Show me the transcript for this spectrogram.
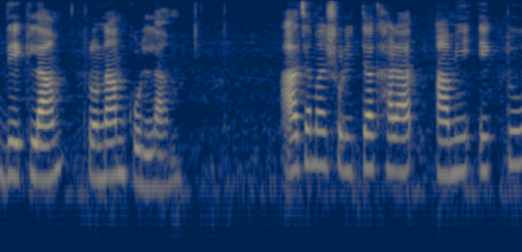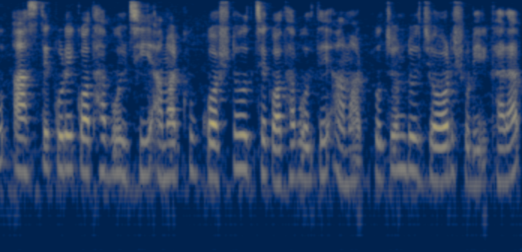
দেখলাম, প্রণাম করলাম। আজ আমার শরীরটা খারাপ, আমি একটু আস্তে করে কথা বলছি। আমার খুব কষ্ট হচ্ছে কথা বলতে, আমার প্রচণ্ড জ্বর, শরীর খারাপ।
